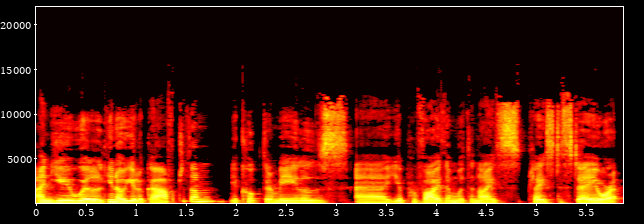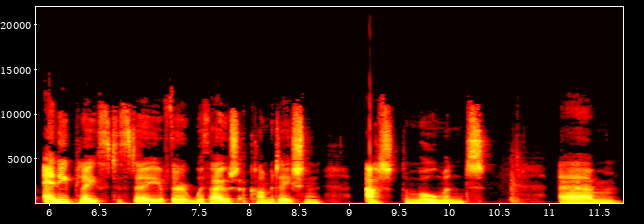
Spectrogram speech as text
and you will, you know, you look after them, you cook their meals, uh, you provide them with a nice place to stay or any place to stay if they're without accommodation at the moment. Um,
